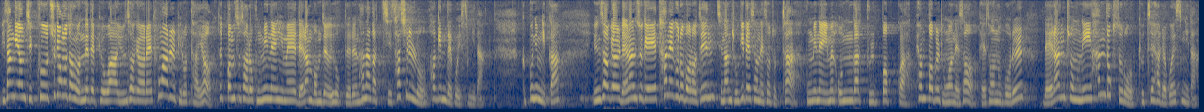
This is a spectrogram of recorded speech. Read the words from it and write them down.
비상계엄 직후 추경호 전 원내대표와 윤석열의 통화를 비롯하여 특검 수사로 국민의힘의 내란 범죄 의혹들은 하나같이 사실로 확인되고 있습니다. 그뿐입니까? 윤석열 내란 수계의 탄핵으로 벌어진 지난 조기 대선에서조차 국민의힘은 온갖 불법과 편법을 동원해서 대선 후보를 내란 총리 한덕수로 교체하려고 했습니다.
